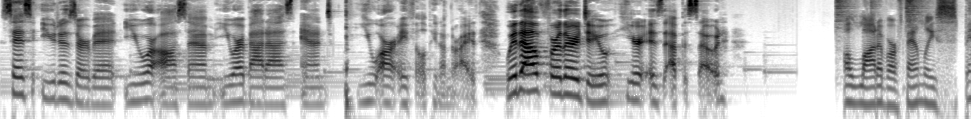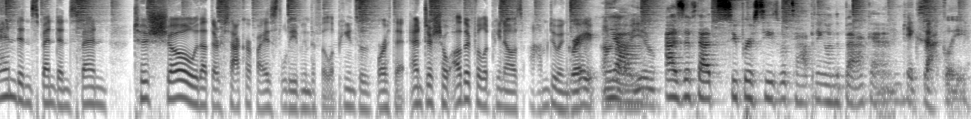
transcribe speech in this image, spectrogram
Sis, you deserve it. You are awesome. You are badass, and you are a Filipino on the rise. Without further ado, here is the episode. a lot of our families spend and spend and spend to show that their sacrifice leaving the Philippines is worth it and to show other Filipinos, I'm doing great. I don't yeah, you. as if that supersedes what's happening on the back end. Exactly.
